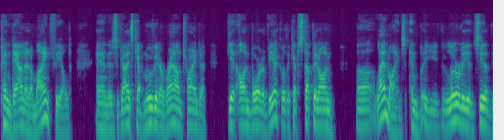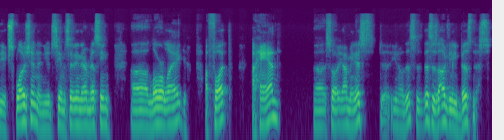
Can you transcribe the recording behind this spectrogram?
pinned down in a minefield, and as the guys kept moving around trying to get on board a vehicle, they kept stepping on uh, landmines, and you literally you'd see the explosion, and you'd see them sitting there missing uh, lower leg, a foot, a hand. Uh, so I mean, it's you know this is this is ugly business,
